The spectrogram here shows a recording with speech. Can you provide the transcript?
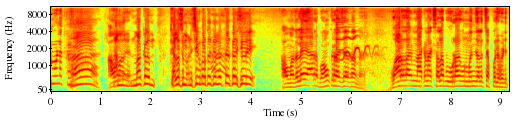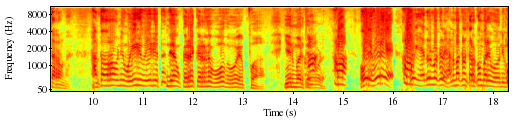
ನೋಡ್ಲತ್ ಹೆಣ್ಮಕ್ಳು ಕೆಲಸ ಮನಸ್ಸಿಗೆ ಬರ್ತೈತಿಲ್ಲ ಅಂತ ಕಳ್ಸೀವ್ರಿ. ಅವ ಮೊದಲೇ ಯಾರ ಬಹುಂಕ ರಾಜ ಅದಾನ? ವಾರದಾಗ ನಾಲ್ಕು ನಾಲ್ಕು ಸಲ ಊರಾಗ ಒಂದು ಮಂದಿ ಎಲ್ಲ ಚಪ್ಪಲಿ ಹೊಡಿತಾರ ಅವನ್ನ ಅಂಥದ್ರ ನೀವು ವೈರಿ ವೈರಿ ತಂದಿ ನಾವು ಕರ್ರೆ ಕರ್ರೆ ಓದು ಯಪ್ಪ. ಏನು ಮಾಡ್ತೀರಿ ನೋಡು. ಅಲ್ಲ. ಓರಿ ಓರಿ ಹೋಗಿ ಹೆಣ್ರ ಮಕ್ಕಳು ಹೆಣ್ಣು ಮಕ್ಕಳನ್ನ ಕರ್ಕೊಂಬರ್ರಿ ಓ ನಿಮ್ಮ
